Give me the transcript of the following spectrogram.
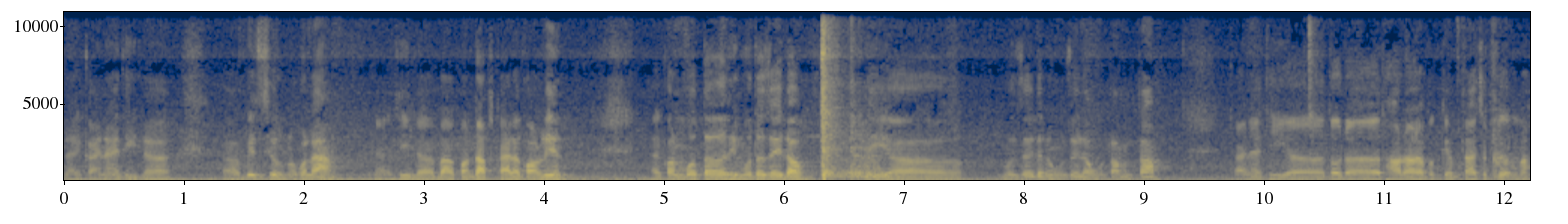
Đấy cái này thì là uh, bên xưởng nó có làm. Đấy, thì là bà con đặt cái là có liền. Đấy, còn motor thì motor dây đồng. Thì uh, một dây đồng dây đồng 100 phần trăm. Cái này thì uh, tôi đã tháo ra và kiểm tra chất lượng rồi.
